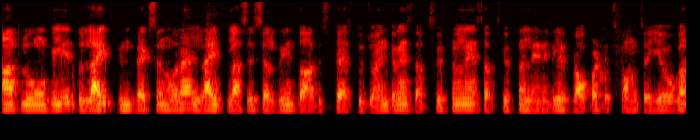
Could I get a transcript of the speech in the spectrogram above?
आप लोगों के लिए तो लाइव इंट्रैक्शन हो रहा है। लाइव क्लासेस चल रही हैं तो आप इस बैच को ज्वाइन करें। सब्सक्रिप्शन लें। सब्सक्रिप्शन लेने के लिए प्रॉपर डिस्काउंट चाहिए होगा।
